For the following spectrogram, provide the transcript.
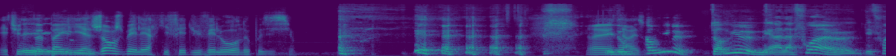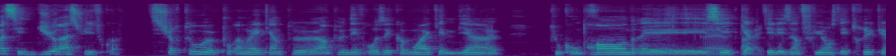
Et tu ne peux pas, il y a Georges Belair qui fait du vélo en opposition. et donc, tant mieux, tant mieux, mais à la fois, euh, des fois, c'est dur à suivre, quoi. Surtout euh, pour un mec un peu, un peu névrosé comme moi qui aime bien euh, tout comprendre et essayer de capter les influences des trucs.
